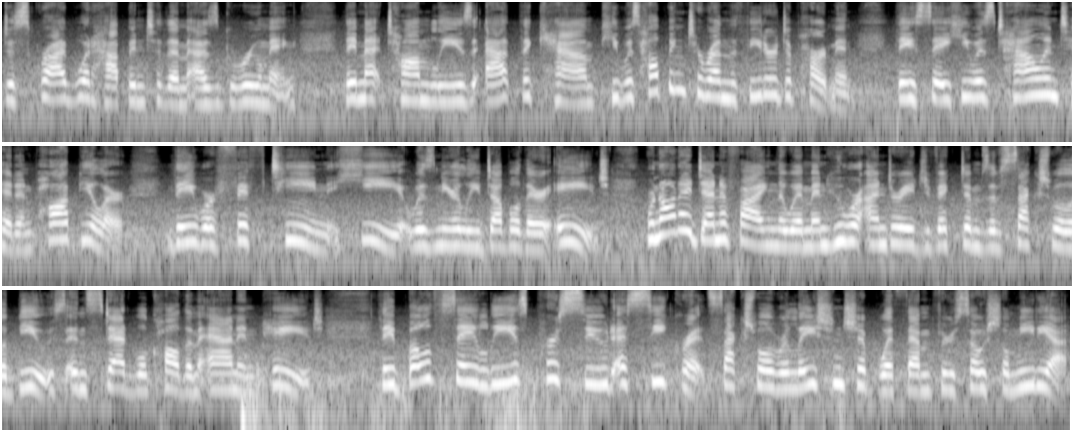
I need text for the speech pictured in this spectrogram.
described what happened to them as grooming. They met Tom Lees at the camp. He was helping to run the theater department. They say he was talented and popular. They were 15. He was nearly double their age. We're not identifying the women who were underage victims of sexual abuse. Instead, we'll call them Anne and Paige. They both say Lees pursued a secret sexual relationship with them through social media,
